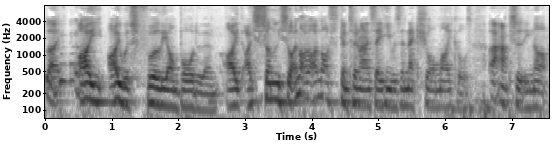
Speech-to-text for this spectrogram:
Like I, I was fully on board with him. I, I suddenly saw. I'm not, I'm not going to turn around and say he was the next Shawn Michaels. Uh, absolutely not.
